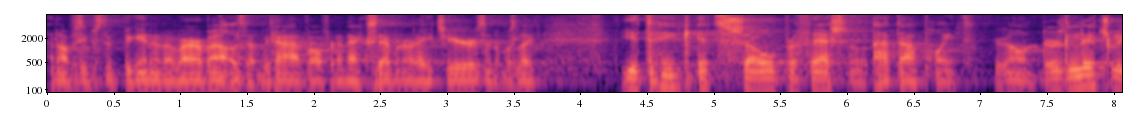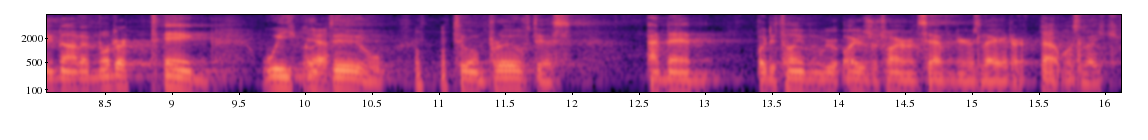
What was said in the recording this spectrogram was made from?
and obviously it was the beginning of our battles that we'd have over the next seven or eight years, and it was like, you think it's so professional at that point. You're going, there's literally not another thing we could Yeah. do to improve this, and then by the time we were, I was retiring seven years later, that was like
